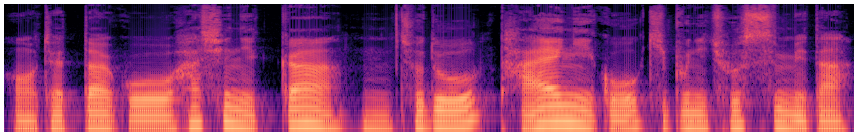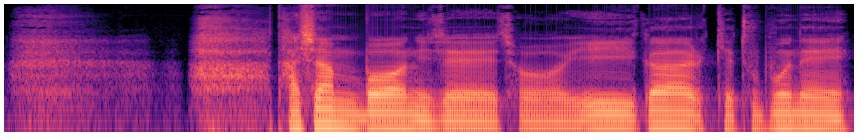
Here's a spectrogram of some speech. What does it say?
어, 됐다고 하시니까 음, 저도 다행이고 기분이 좋습니다. 하, 다시 한번 이제 저희가 이렇게 두 분의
